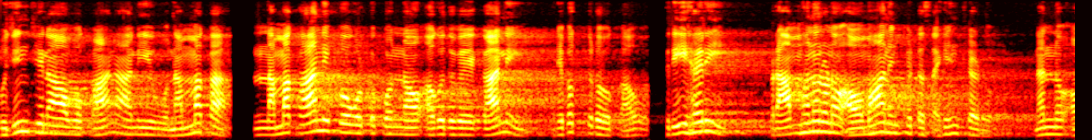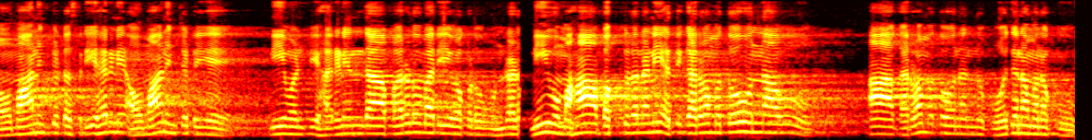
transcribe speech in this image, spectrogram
భుజించినావు కాన నీవు నమ్మక నమ్మకాన్ని పోగొట్టుకున్నావు అగుదువే కాని నిభక్తుడు కావు. శ్రీహరి బ్రాహ్మణులను అవమానించుట సహించడు. నన్ను అవమానించుట శ్రీహరిని అవమానించుటయే నీ వంటి హరినిందాపరుడు మరి ఒకడు ఉండడు. నీవు మహాభక్తుడనని అతి గర్వముతో ఉన్నావు. ఆ గర్వముతో నన్ను భోజనమునకు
